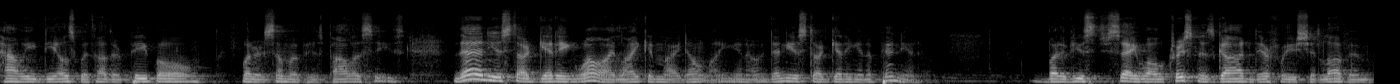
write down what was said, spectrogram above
how he deals with other people, what are some of his policies. Then you start getting, well, I like him, I don't like, you know, then you start getting an opinion. But if you say, well, Krishna is God and therefore you should love him,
